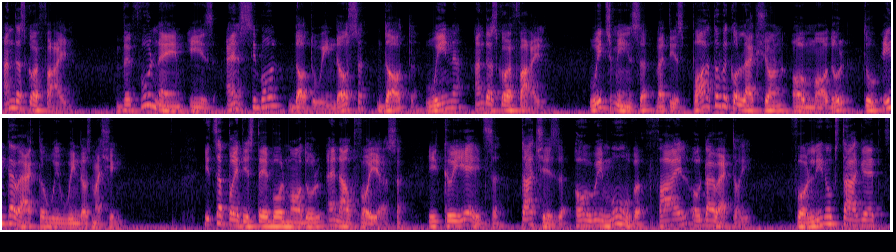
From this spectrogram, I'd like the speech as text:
underscore file the full name is ansible.windows.win underscore file, which means that is part of a collection or module to interact with Windows machine. It's a pretty stable module and out for years. It creates, touches or remove file or directory. For Linux targets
